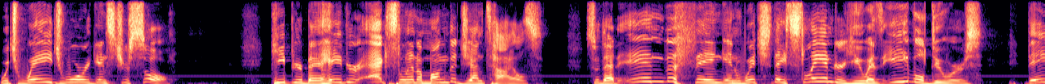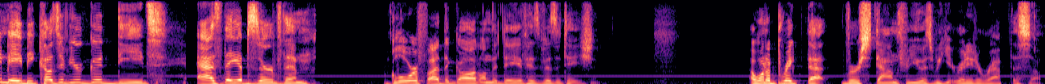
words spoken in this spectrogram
which wage war against your soul. Keep your behavior excellent among the Gentiles, so that in the thing in which they slander you as evildoers, they may, because of your good deeds, as they observe them, glorify the God on the day of his visitation. I want to break that verse down for you as we get ready to wrap this up.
